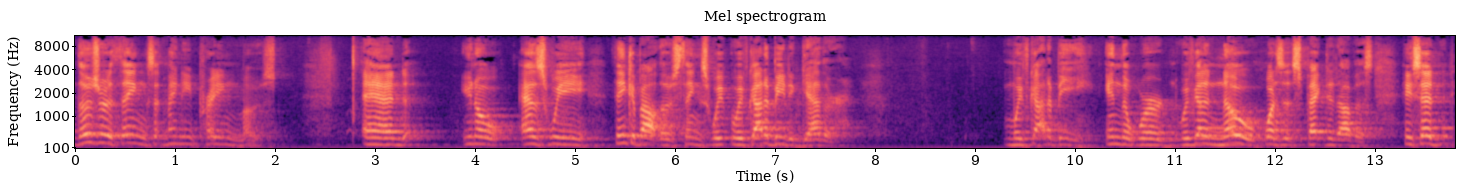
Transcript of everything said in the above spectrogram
those are the things that may need praying most. And, you know, as we think about those things, we, we've got to be together. We've got to be in the Word. We've got to know what is expected of us. He said,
